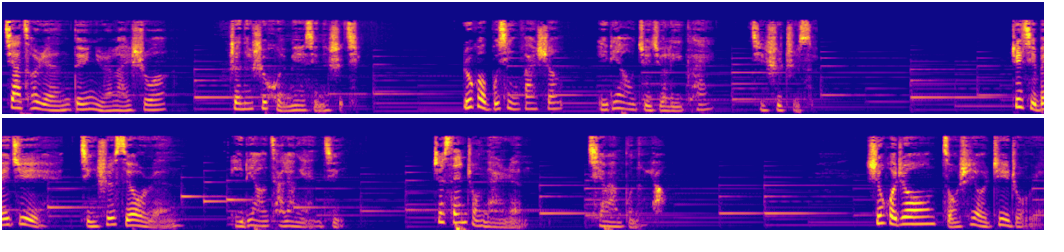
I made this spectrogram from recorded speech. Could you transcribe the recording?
嫁错人对于女人来说，真的是毁灭性的事情。如果不幸发生，一定要决绝离开，及时止损。这起悲剧警示所有人，一定要擦亮眼睛。这三种男人，千万不能要。生活中总是有这种人，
